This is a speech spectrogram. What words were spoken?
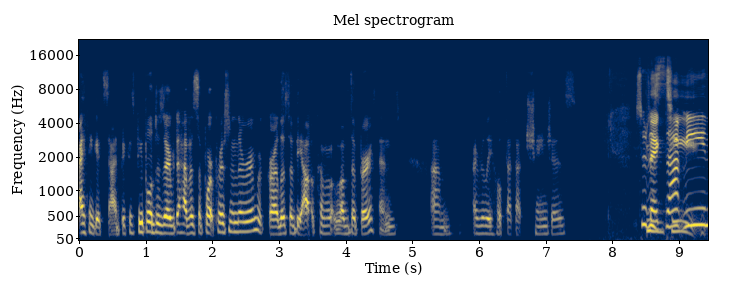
i think it's sad because people deserve to have a support person in the room regardless of the outcome of the birth and um, i really hope that that changes So does Meg that T. mean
